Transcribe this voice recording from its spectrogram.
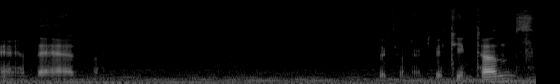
And then 615 tons.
